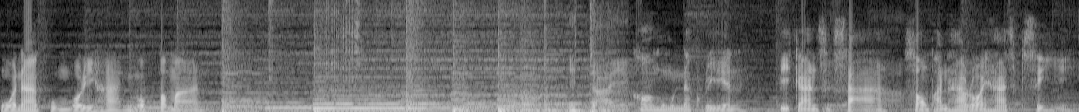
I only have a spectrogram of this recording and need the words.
หัวหน้ากลุ่มบริหารงบประมาณจิตใจข้อมูลนักเรียน ปีการศึกษา 2554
